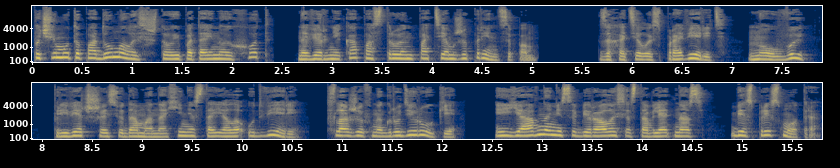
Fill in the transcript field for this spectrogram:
Почему-то подумалось, что и потайной ход наверняка построен по тем же принципам. Захотелось проверить, но, увы, приведшая сюда монахиня стояла у двери, сложив на груди руки, и явно не собиралась оставлять нас без присмотра.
